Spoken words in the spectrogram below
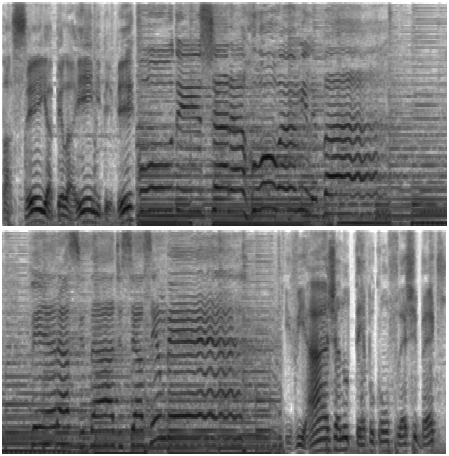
Passeia pela MPB. Vou deixar a rua me levar, ver a cidade se acender viaja no tempo com flashback.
